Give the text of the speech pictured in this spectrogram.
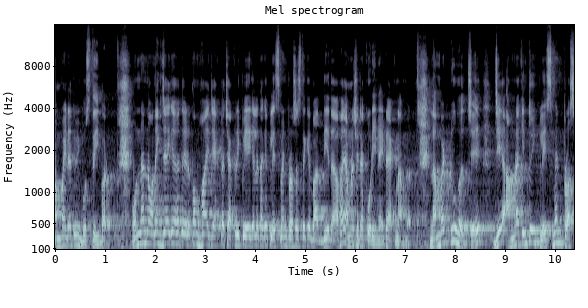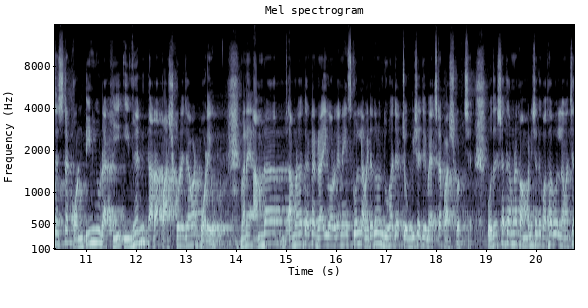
কোম্পানিটা তুমি বসতেই পারো। অন্যান্য অনেক জায়গায় হয়তো এরকম হয় যে, একটা চাকরি পেয়ে গেলে তাকে প্লেসমেন্ট প্লেসমেন্ট প্রসেস থেকে বাদ দিয়ে দেওয়া হয়, আমরা সেটা করি না, এটা এক নাম্বার নাম্বার টু হচ্ছে যে, আমরা কিন্তু এই প্লেসমেন্ট প্রসেসটা কন্টিনিউ রাখি ইভেন তারা পাশ করে যাওয়ার পরেও। মানে আমরা আমরা হয়তো একটা ড্রাইভ অর্গানাইজ করলাম, এটা ধরুন দু হাজার চব্বিশে যে ব্যাচটা পাশ করছে। ওদের সাথে আমরা কোম্পানির সাথে কথা বললাম আচ্ছা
